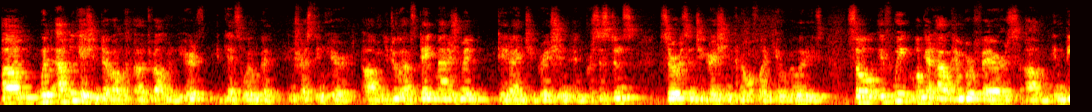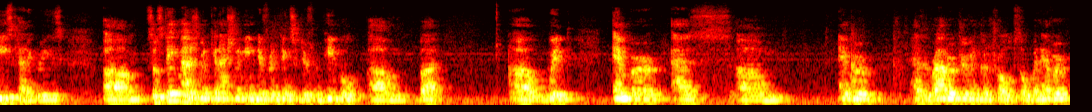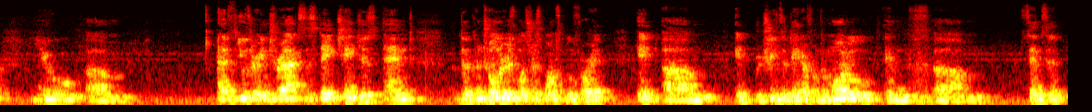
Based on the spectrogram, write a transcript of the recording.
Um, with application develop, uh, development, here it gets a little bit interesting here. Um, you do have state management, data integration and persistence, service integration and offline capabilities. So if we look at how Ember fares um, in these categories, um, so state management can actually mean different things to different people, um, but uh, with Ember as um, Ember has a router-driven control, so whenever you, um, as user interacts, the state changes, and the controller is what's responsible for it. It um, it retrieves the data from the model and um, sends it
